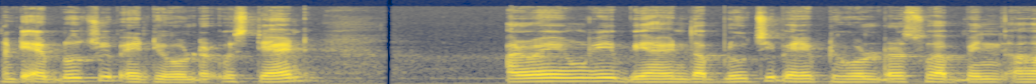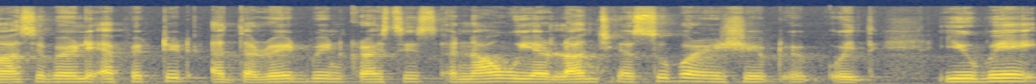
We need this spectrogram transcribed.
And dear blue chip NFT holder we stand unwaveringly behind the blue chip NFT holders who have been uh, severely affected at the red bean crisis. And now we are launching a super initiative with UBI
